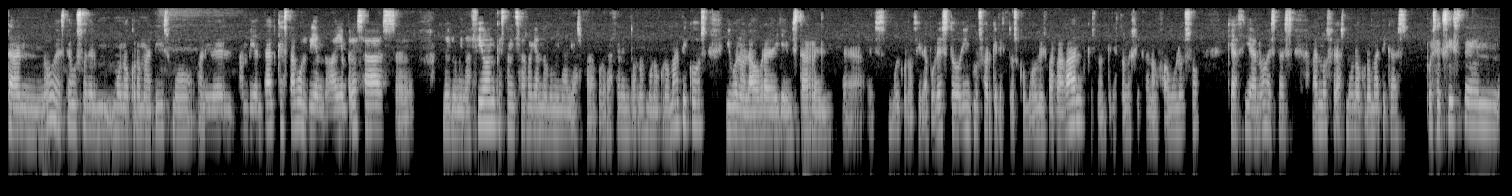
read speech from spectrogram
tan, ¿no? este uso del monocromatismo a nivel ambiental que está volviendo. Hay empresas eh, de iluminación que están desarrollando luminarias para poder hacer entornos monocromáticos y bueno, la obra de James Turrell eh, es muy conocida por esto, incluso arquitectos como Luis Barragán, que es un arquitecto mexicano fabuloso, que hacía ¿no? estas atmósferas monocromáticas. Pues existen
